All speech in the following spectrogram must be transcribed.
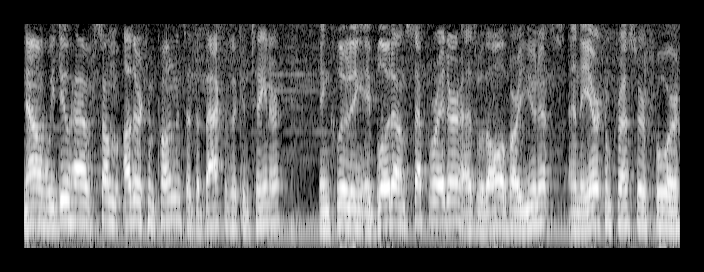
Now we do have some other components at the back of the container, including a blowdown separator, as with all of our units, and the air compressor for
